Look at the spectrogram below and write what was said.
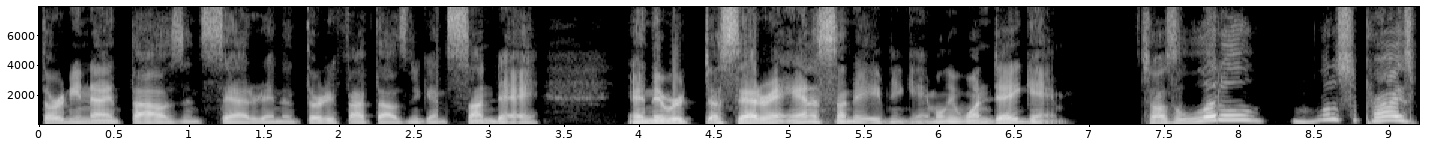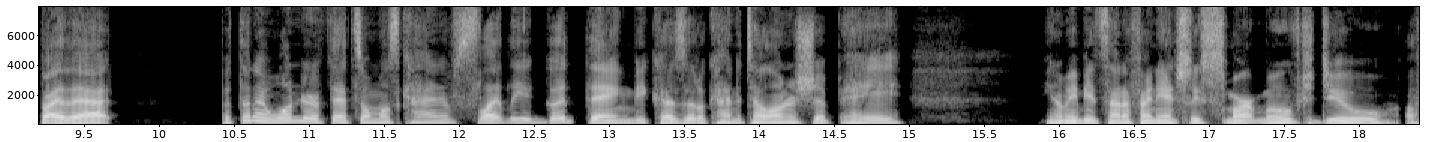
39,000 Saturday, and then 35,000 again Sunday. And they were a Saturday and a Sunday evening game, only one day game. So I was a little, little surprised by that. But then I wonder if that's almost kind of slightly a good thing because it'll kind of tell ownership, hey, you know, maybe it's not a financially smart move to do a,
